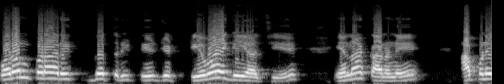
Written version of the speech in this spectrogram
પરંપરાગત રીતે જે ટેવાઈ ગયા છીએ, એના કારણે આપણે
